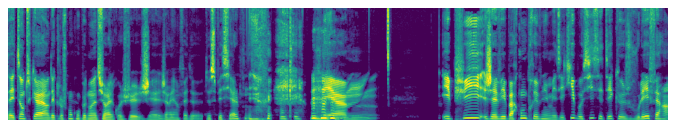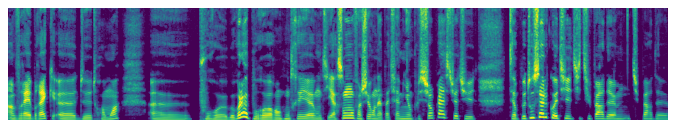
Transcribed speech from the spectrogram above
a été en tout cas un déclenchement complètement naturel. Quoi. Je n'ai rien fait de, spécial. mais, et puis, j'avais par contre prévenu mes équipes aussi, c'était que je voulais faire un vrai break de trois mois pour, bah voilà, pour rencontrer mon petit garçon. Enfin, je sais, on n'a pas de famille en plus sur place, tu vois, tu es un peu tout seul, quoi. Tu, tu, tu pars de, tu pars de,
